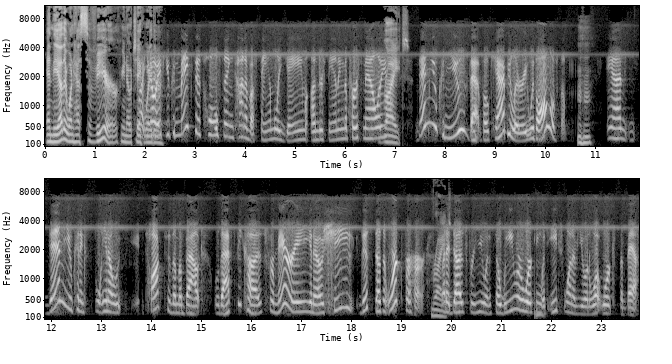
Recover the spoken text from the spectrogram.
and the other one has severe you know take Right, away you know, their, if you can make this whole thing kind of a family game, understanding the personalities, right then you can use that vocabulary with all of them. hmm and then you can explain, you know, talk to them about, well, that's because for Mary, you know, she this doesn't work for her, Right. but it does for you. And so we were working with each one of you on what works the best.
